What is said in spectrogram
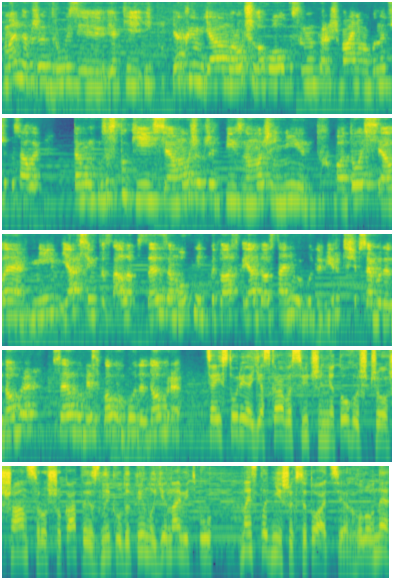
В мене вже друзі, які, яким я морочила голову своїми переживаннями, вони вже писали. Там заспокійся, може вже пізно, може ні, хіба досі, але ні. Я всім писала все, замовкніть, будь ласка, я до останнього буду вірити, що все буде добре, все обов'язково буде добре. Ця історія яскраве свідчення того, що шанс розшукати зниклу дитину є навіть у найскладніших ситуаціях. Головне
